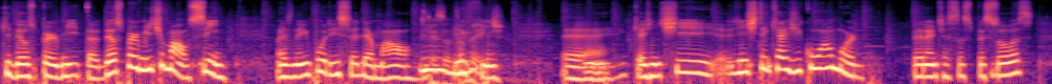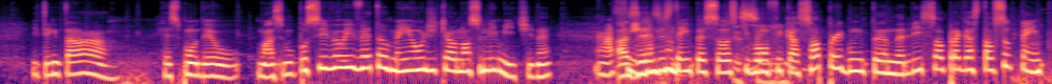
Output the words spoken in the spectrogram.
que Deus permita. Deus permite o mal, sim, mas nem por isso ele é mal. Exatamente. Enfim, é, que a gente, a gente tem que agir com amor perante essas pessoas e tentar responder o máximo possível e ver também onde que é o nosso limite, né? Ah, Às sim. vezes tem pessoas que sim. vão ficar só perguntando ali só para gastar o seu tempo.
